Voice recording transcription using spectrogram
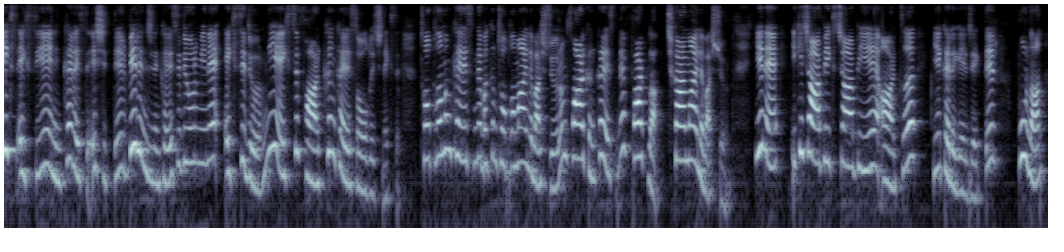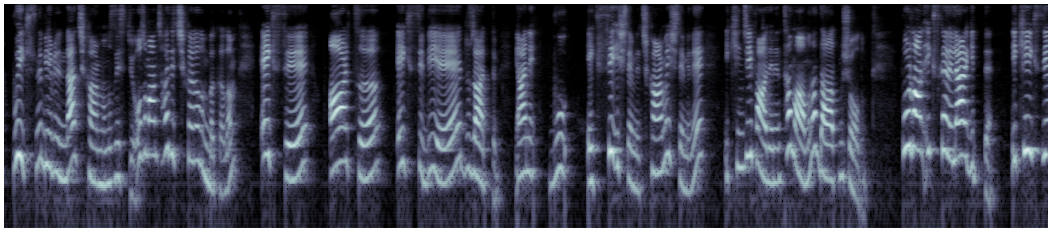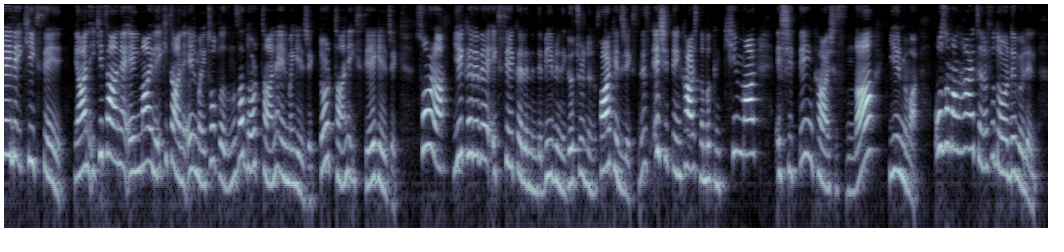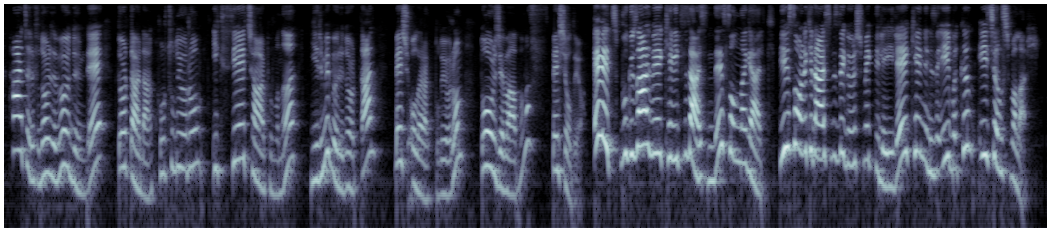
X eksi y'nin karesi eşittir. Birincinin karesi diyorum yine eksi diyorum. Niye eksi? Farkın karesi olduğu için eksi. Toplamın karesinde bakın toplamayla başlıyorum. Farkın karesinde farkla çıkarmayla başlıyorum. Yine 2 çarpı x çarpı y artı y kare gelecektir. Buradan bu ikisini birbirinden çıkarmamızı istiyor. O zaman hadi çıkaralım bakalım. Eksi artı eksi diye düzelttim. Yani bu eksi işlemini çıkarma işlemini ikinci ifadenin tamamına dağıtmış oldum. Buradan x kareler gitti. 2xy ile 2xy yani 2 tane elma ile 2 tane elmayı topladığınızda 4 tane elma gelecek. 4 tane xy gelecek. Sonra y kare ve eksi y karenin de birbirini götürdüğünü fark edeceksiniz. Eşitliğin karşısında bakın kim var? Eşitliğin karşısında 20 var. O zaman her tarafı 4'e bölelim. Her tarafı 4'e böldüğümde 4'lerden kurtuluyorum. xy çarpımını 20 bölü 4'ten 5 olarak buluyorum. Doğru cevabımız 5 oluyor. Evet bu güzel ve keyifli dersin de sonuna geldik. Bir sonraki dersimizde görüşmek dileğiyle kendinize iyi bakın, iyi çalışmalar.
